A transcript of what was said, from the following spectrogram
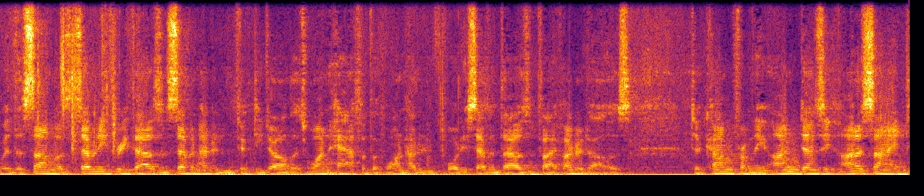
with the sum of $73,750, one half of the $147,500, to come from the unassigned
